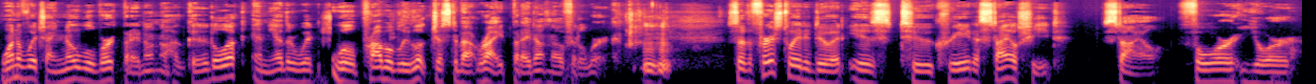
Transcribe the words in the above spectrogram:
One of which I know will work, but I don't know how good it'll look, and the other which will probably look just about right, but I don't know if it'll work. Mm-hmm. So the first way to do it is to create a style sheet style for your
